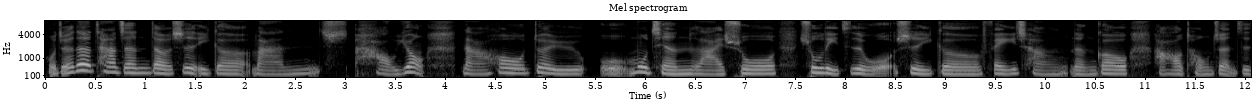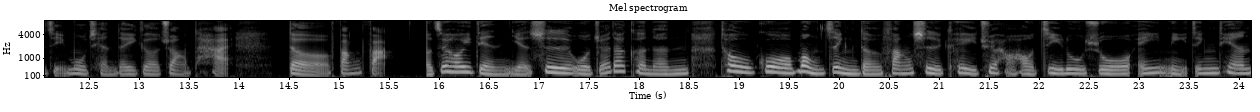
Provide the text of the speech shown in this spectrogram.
我觉得它真的是一个蛮好用，然后对于我目前来说，梳理自我是一个非常能够好好统整自己目前的一个状态的方法。呃最后一点也是，我觉得可能透过梦境的方式，可以去好好记录说，诶，你今天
